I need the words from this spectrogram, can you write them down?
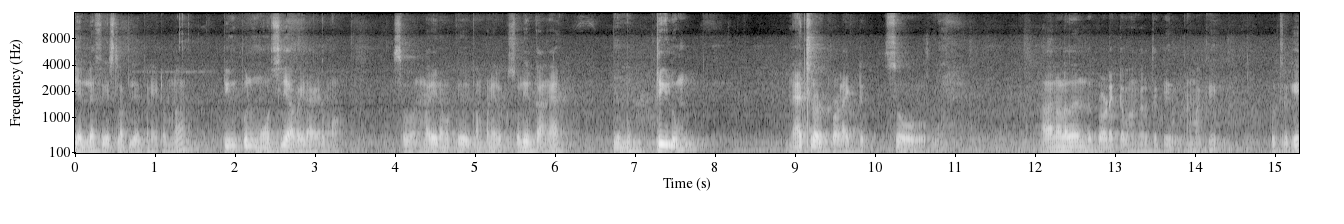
ஜெல்லை ஃபேஸில் அப்ளை பண்ணிட்டோம்னா பிம்பிள் மோஸ்ட்லி அவாய்ட் ஆகிடுமா ஸோ அந்த மாதிரி நமக்கு கம்பெனியில் சொல்லியிருக்காங்க. இது முற்றிலும் நேச்சுரல் ப்ராடக்ட் ஸோ அதனால தான் இந்த ப்ராடக்ட்டை வாங்குறதுக்கு நமக்கு கொடுத்துருக்கு.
